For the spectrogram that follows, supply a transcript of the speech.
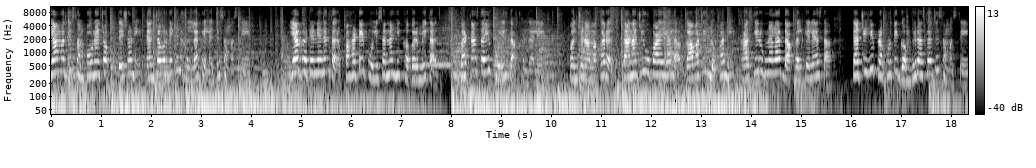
यामध्ये संपवण्याच्या उद्देशाने त्यांच्यावर देखील हल्ला केल्याचे समजते. या घटनेनंतर पहाटे पोलिसांना ही खबर मिळताच घटनास्थळी पोलीस दाखल झाले. पंचनामा करत तानाजी उबाळे याला गावातील लोकांनी खासगी रुग्णालयात दाखल केले असता त्याची ही प्रकृती गंभीर असल्याचे समजते.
